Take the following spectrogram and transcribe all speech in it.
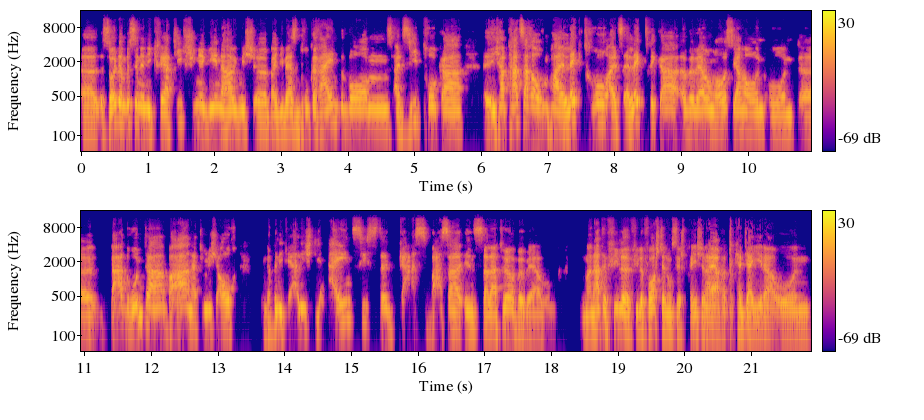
Äh, es sollte ein bisschen in die Kreativschiene gehen. Da habe ich mich äh, bei diversen Druckereien beworben, als Siebdrucker. Äh, ich habe Tatsache auch ein paar Elektro als Elektriker Bewerbungen rausgehauen und äh, darunter war natürlich auch, und da bin ich ehrlich, die einzigste Gas-Wasser-Installateur-Bewerbung man hatte viele, viele Vorstellungsgespräche, naja, kennt ja jeder. Und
